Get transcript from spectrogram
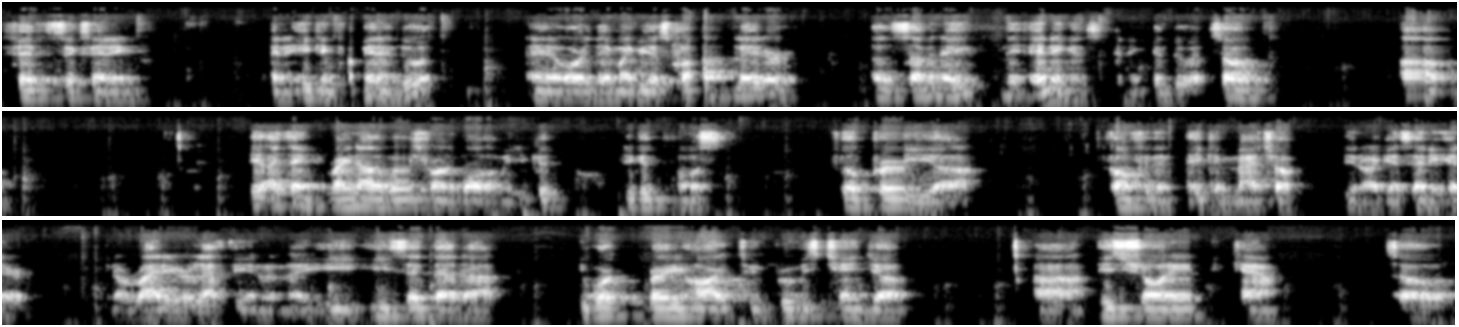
fifth, sixth inning, and he can come in and do it. And, or there might be a spot later, uh, seven, eight innings, and he can do it. So, um, yeah, I think right now the way he's throwing the ball, I mean, you could you could almost feel pretty uh, confident he can match up, you know, against any hitter, you know, righty or lefty. And he he said that uh, he worked very hard to improve his changeup. Uh, he's showing it in camp. So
